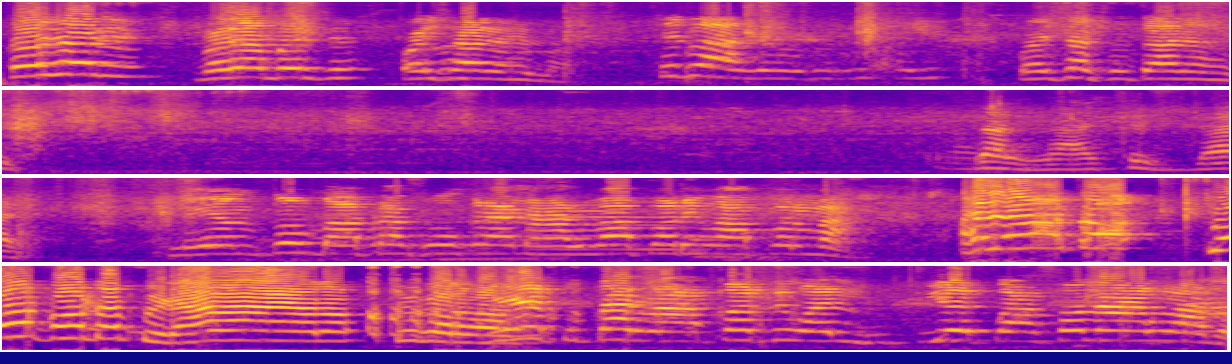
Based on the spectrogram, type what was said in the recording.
તો બરાબર છે. પૈસા નહીં કેટલા પૈસા છૂટા નહીં લાલ લાલ છે લાલ એમ તો બાપરા છોકરાને હાલવા પડે વાપરવા. અરે આ તો જો કોટો પીડાવા આવ્યો શું કરવાનું? તું તાર વાપરતી હોય રૂપિયો પાછો ના હાલવાનો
